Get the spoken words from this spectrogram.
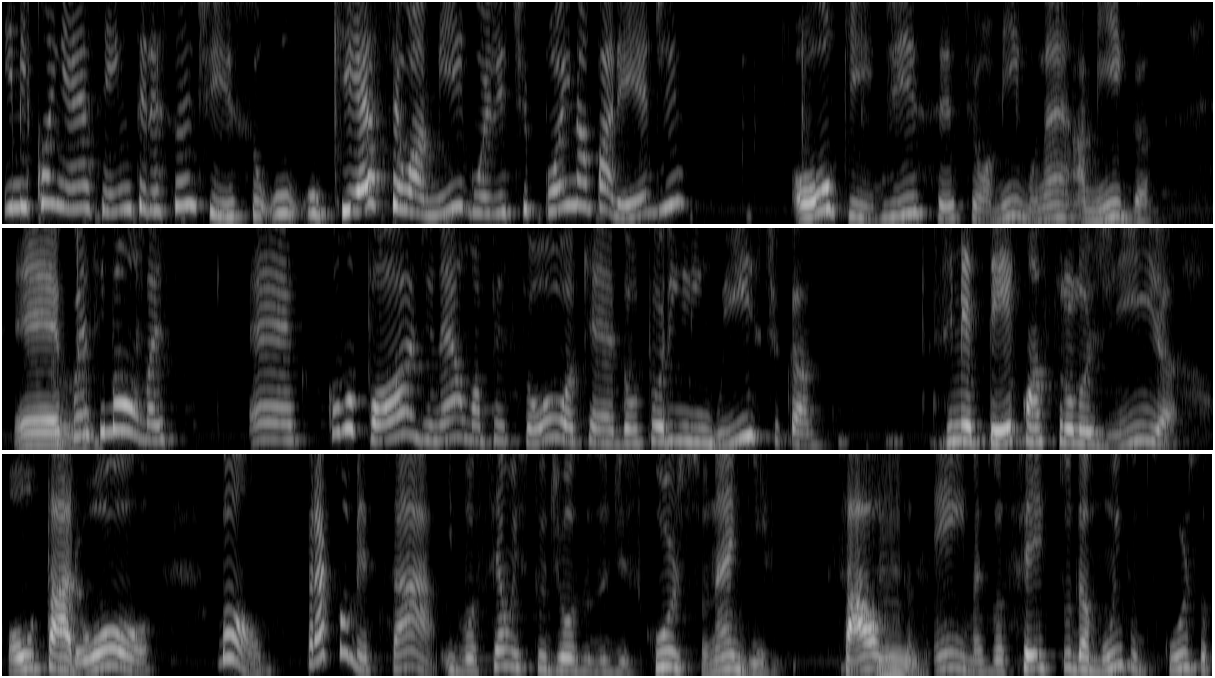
e me conhecem. É interessante isso. O, o que é seu amigo, ele te põe na parede, ou que diz ser seu amigo, né? Amiga. É, Uhum. Assim, bom, mas é, como pode, né? Uma pessoa que é doutora em linguística se meter com astrologia ou tarô. Bom, para começar, e você é um estudioso do discurso, né, Gui? Saulo hum. também, mas você estuda muito o discurso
